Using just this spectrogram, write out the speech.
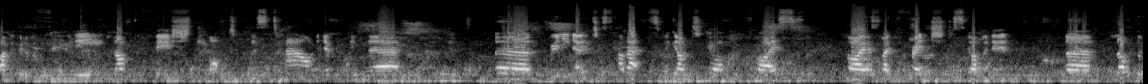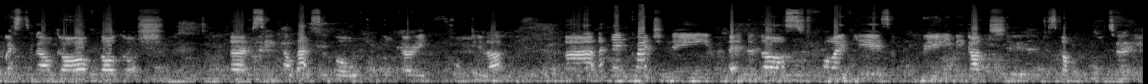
I'm a bit of a foodie, love the fish, the octopus town, everything there. Um, really noticed how that's begun to go up in price. Buyers like French discovered it. Um, love the Western Algarve, Lagos. Um, seeing how that's evolved and got very popular. Uh, and then gradually, in the last five years, I've really begun to discover Porto.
